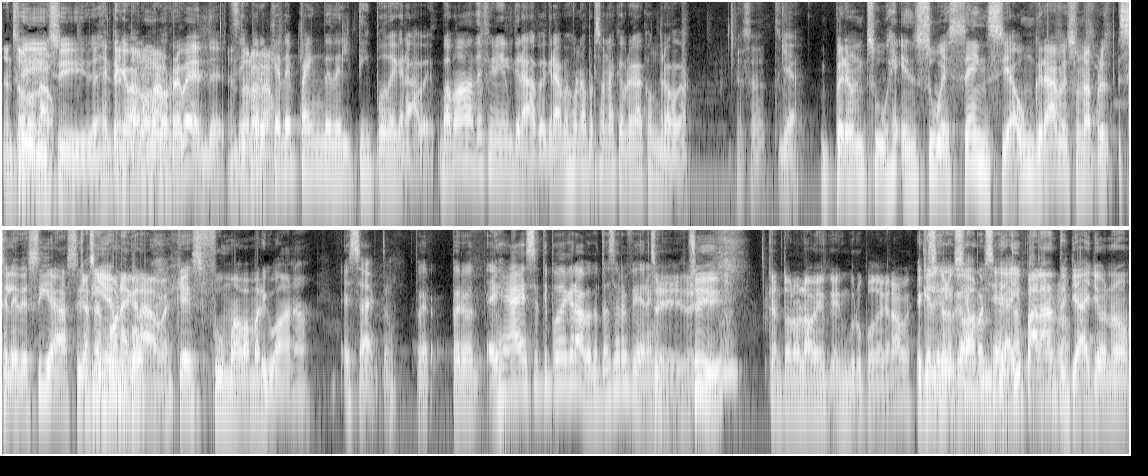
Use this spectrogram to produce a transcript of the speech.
En todos Sí, lados. sí, de gente En que va todos como los lados. rebeldes. En sí, todos pero es lados. que depende del tipo de grave. Vamos a definir grave. Grave es una persona que brega con droga. Exacto. Ya. Pero en su, en su esencia, un grave es una. per- Se le decía hace Que se tiempo pone grave. que es- fumaba marihuana. Exacto. Pero, pero es a ese tipo de grave que ustedes se refieren. Sí, sí. Sí. Que en todos los lados hay un grupo de grave. Es que Sí, lo que va, 100%. de ahí para adelante ya yo no,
